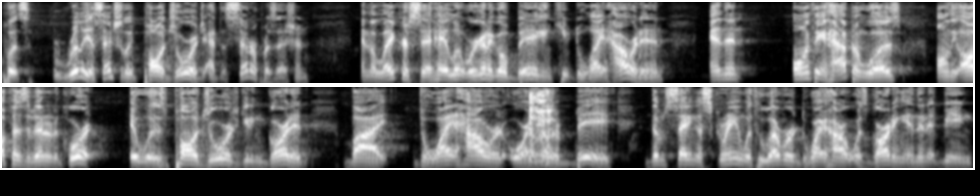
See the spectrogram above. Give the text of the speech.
puts really essentially Paul George at the center position. And the Lakers said, hey, look, we're going to go big and keep Dwight Howard in. And then only thing that happened was on the offensive end of the court, it was Paul George getting guarded by Dwight Howard or another big, them setting a screen with whoever Dwight Howard was guarding, and then it being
